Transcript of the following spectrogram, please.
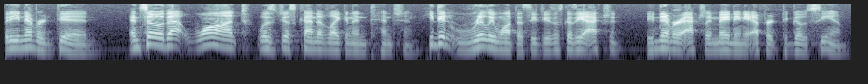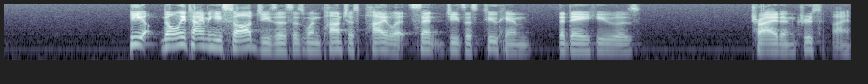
but he never did. And so that want was just kind of like an intention. He didn't really want to see Jesus because he actually he never actually made any effort to go see him. He, the only time he saw Jesus is when Pontius Pilate sent Jesus to him the day he was tried and crucified.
